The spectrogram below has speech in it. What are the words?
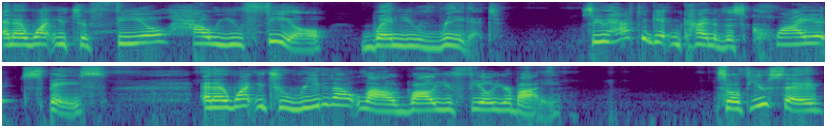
and I want you to feel how you feel when you read it. So you have to get in kind of this quiet space, and I want you to read it out loud while you feel your body. So if you say,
